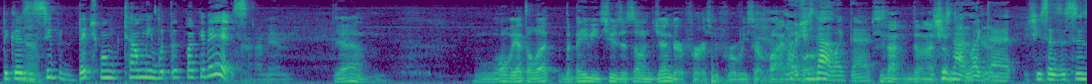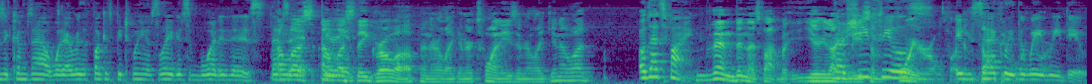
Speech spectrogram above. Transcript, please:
because the stupid bitch won't tell me what the fuck it is. I mean, yeah. Well, we have to let the baby choose its own gender first before we start buying. No, she's clothes. not like that. She's not doing that. She's not like good. that. She says as soon as it comes out, whatever the fuck is between its legs is what it is. That's unless it. unless they grow up and they're like in their twenties and they're like, you know what? Oh, that's fine. Then then that's fine. But you're not No, going to be some four year old fucking exactly the way we do.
